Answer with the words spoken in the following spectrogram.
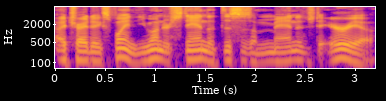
I try to explain. You understand that this is a managed area.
